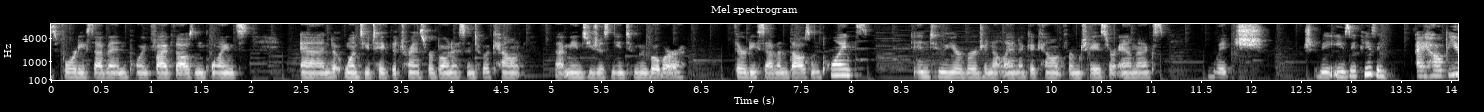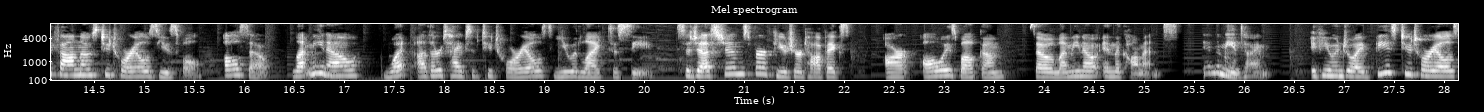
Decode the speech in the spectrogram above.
is 47.5 thousand points. And once you take the transfer bonus into account, that means you just need to move over 37,000 points into your Virgin Atlantic account from Chase or Amex, which should be easy peasy. I hope you found those tutorials useful. Also, let me know what other types of tutorials you would like to see. Suggestions for future topics are always welcome, so let me know in the comments. In the meantime, if you enjoyed these tutorials,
